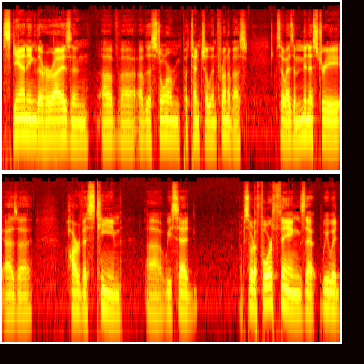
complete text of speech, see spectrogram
scanning the horizon of uh, of the storm potential in front of us. So, as a ministry, as a harvest team, uh, we said sort of four things that we would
